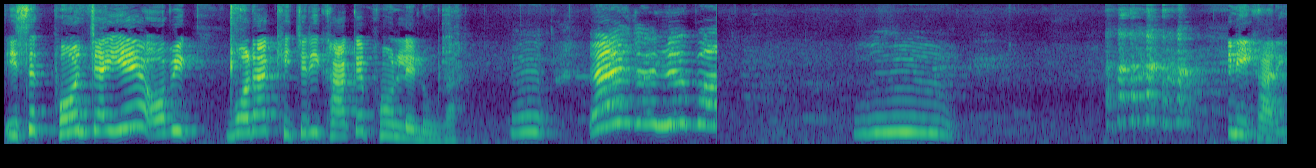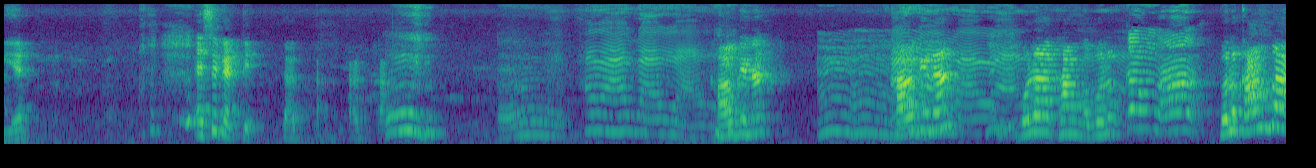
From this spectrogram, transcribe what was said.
इसे फ़ोन चाहिए और भी बोरा खिचड़ी खा के फ़ोन ले लूँगा। नहीं खा रही है। ऐसे करते ता, ता, ता, ता। खाओगे ना? खाओगे ना? बोलो ना खाऊँगा। बोलो बोलो खाऊँगा।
